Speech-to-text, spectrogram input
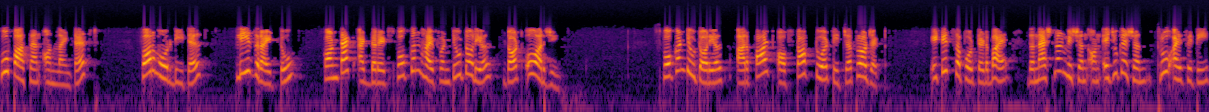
who pass an online test. For more details, please write to contact at the rate spoken-tutorial.org. Spoken tutorials are part of Talk to a Teacher project. It is supported by the National Mission on Education through ICT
